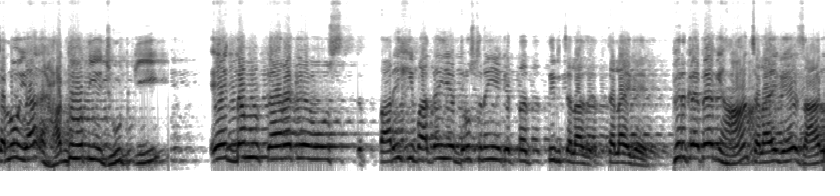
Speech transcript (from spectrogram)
चलो यार, हद होती है झूठ की। एकदम कह रहा कि वो तारीखी बातें, ये दुरुस्त नहीं है कि तीर चला, चलाए गए। फिर कहते हैं कि हाँ चलाए गए, ज़ाहिर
